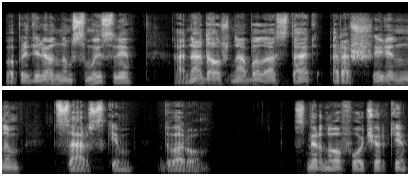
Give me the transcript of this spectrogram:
В определенном смысле она должна была стать расширенным царским двором. Смирнов, очерки,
